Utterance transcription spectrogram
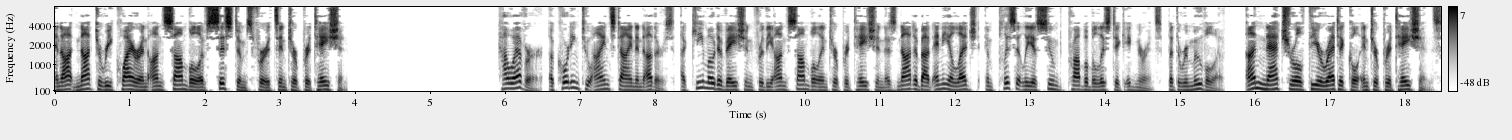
and ought not to require an ensemble of systems for its interpretation. However, according to Einstein and others, a key motivation for the ensemble interpretation is not about any alleged, implicitly assumed probabilistic ignorance, but the removal of unnatural theoretical interpretations.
